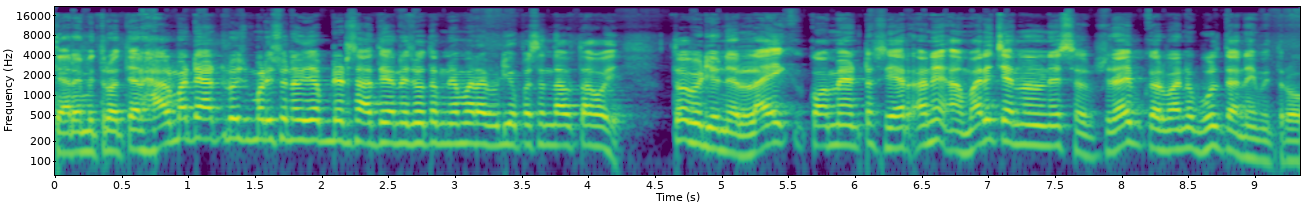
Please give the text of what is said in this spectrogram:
ત્યારે મિત્રો, અત્યારે હાલ માટે આટલું જ. મળીશું નવી અપડેટ સાથે અને જો તમને અમારા વીડિયો પસંદ આવતા હોય, તો વિડીયોને લાઇક કોમેન્ટ, શેર અને અમારી ચેનલને સબસ્ક્રાઈબ કરવાનું ભૂલતા નહીં મિત્રો.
